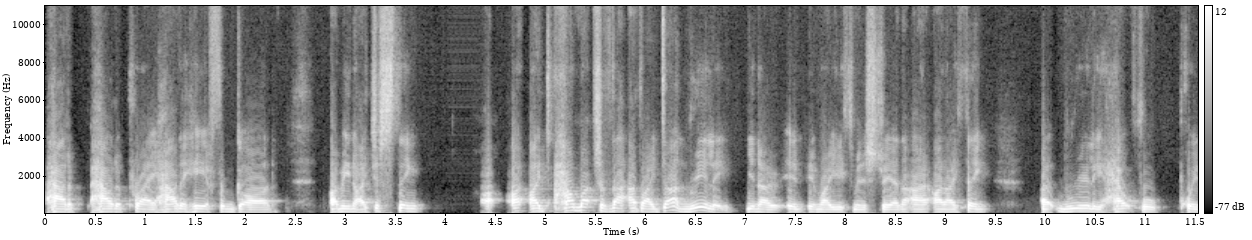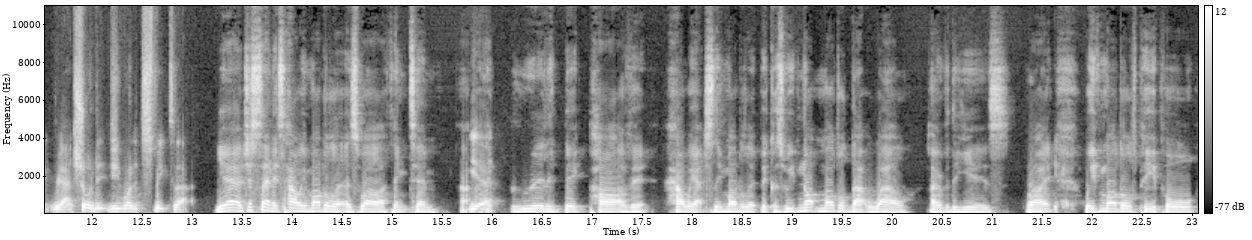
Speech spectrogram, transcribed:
how to how to pray, how to hear from God. I mean, I just think I, I, how much of that have I done really, you know, in, in my youth ministry? And I, and I think a really helpful point, Rian. Sean, did you want to speak to that? Yeah, just saying it's how we model it as well. I think Tim. Yeah. a really big part of it, how we actually model it, because we've not modeled that well over the years, right? We've modeled people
